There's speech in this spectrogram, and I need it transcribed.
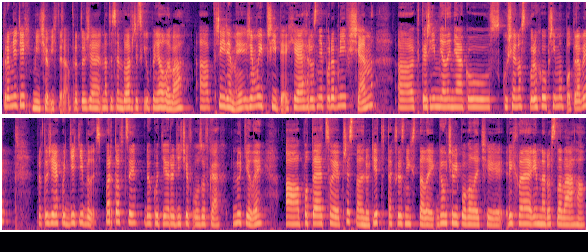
Kromě těch míčových teda, protože na ty jsem byla vždycky úplně levá. A přijde mi, že můj příběh je hrozně podobný všem, kteří měli nějakou zkušenost s poruchou příjmu potravy, protože jako děti byli sportovci, dokud je rodiče v úzovkách nutili a poté, co je přestali nutit, tak se z nich stali gaučoví povaleči, rychle jim narostla váha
